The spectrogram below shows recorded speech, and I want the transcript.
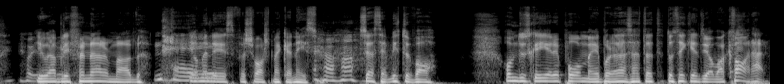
Jo, jag blir förnärmad. Nej. Ja, men det är försvarsmekanism. Jaha. Så jag säger, vet du vad? Om du ska ge dig på mig på det här sättet, då tänker inte jag vara kvar här.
